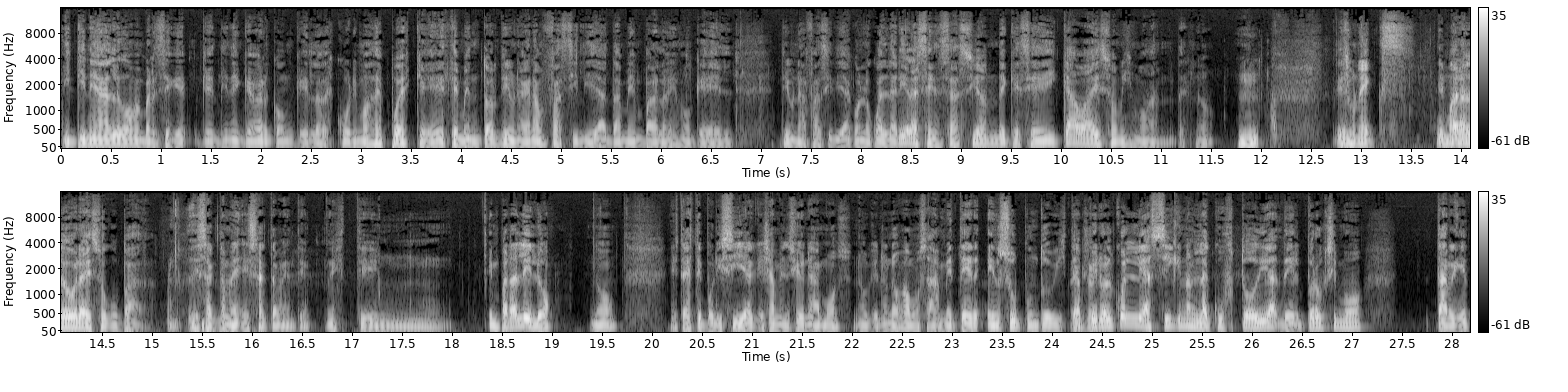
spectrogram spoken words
Y tiene algo, me parece que, que tiene que ver con que lo descubrimos después, que este mentor tiene una gran facilidad también para lo mismo que él. Tiene una facilidad con lo cual daría la sensación de que se dedicaba a eso mismo antes, ¿no? Es un ex. Un mano de obra desocupada. Exactamente, exactamente. Este, en paralelo, ¿no? Está este policía que ya mencionamos, ¿no? Que no nos vamos a meter en su punto de vista, Exacto. pero al cual le asignan la custodia del próximo target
